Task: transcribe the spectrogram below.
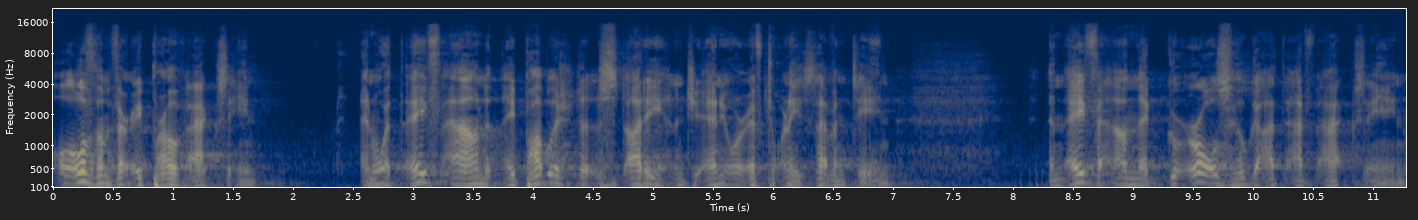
all of them very pro vaccine. And what they found, and they published a study in January of 2017, and they found that girls who got that vaccine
